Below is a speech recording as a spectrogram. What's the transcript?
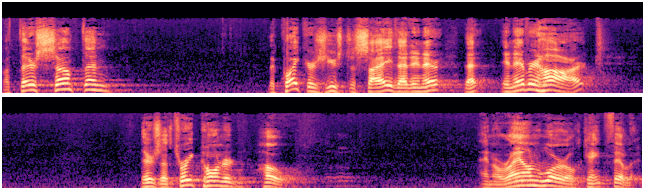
But there's something the Quakers used to say that in, er, that in every heart there's a three cornered hole, and a round world can't fill it.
